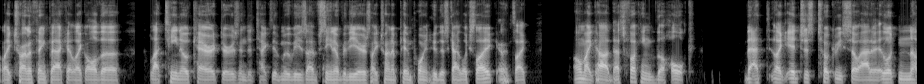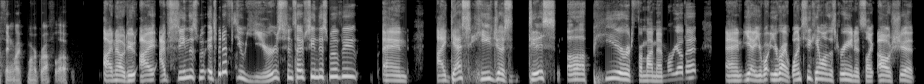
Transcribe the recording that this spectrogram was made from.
Like trying to think back at like all the Latino characters in detective movies I've seen over the years, like trying to pinpoint who this guy looks like. And it's like, oh my God, that's fucking the Hulk. That like it just took me so out of it. It looked nothing like Mark Ruffalo. I know, dude. I I've seen this movie. It's been a few years since I've seen this movie, and I guess he just disappeared from my memory of it. And yeah, you're you're right. Once he came on the screen, it's like, oh shit,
